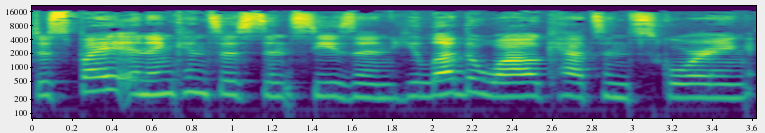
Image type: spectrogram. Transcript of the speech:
Despite an inconsistent season, he led the Wildcats in scoring.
